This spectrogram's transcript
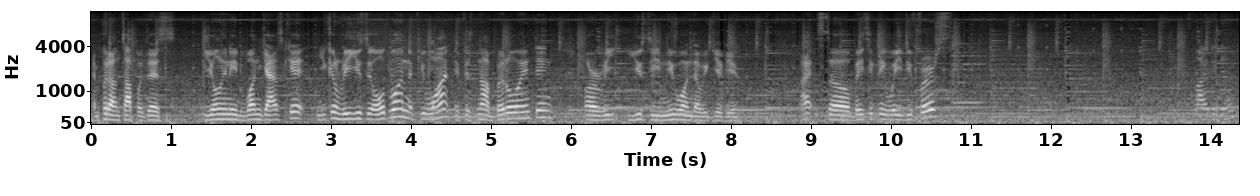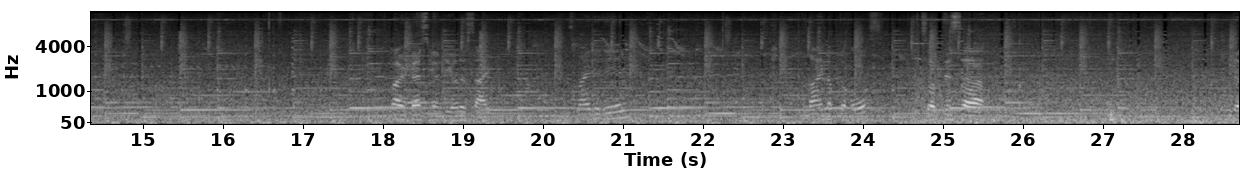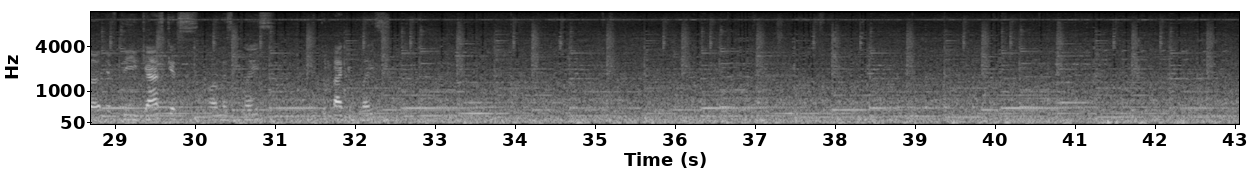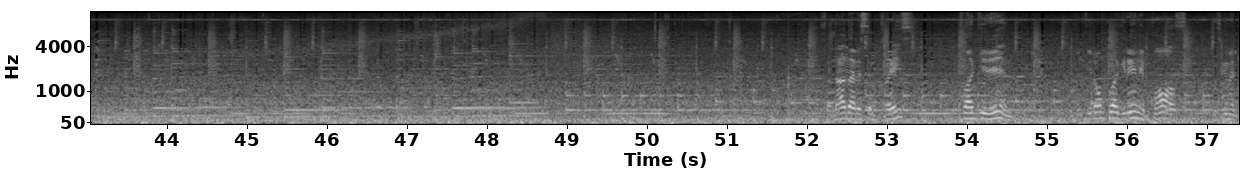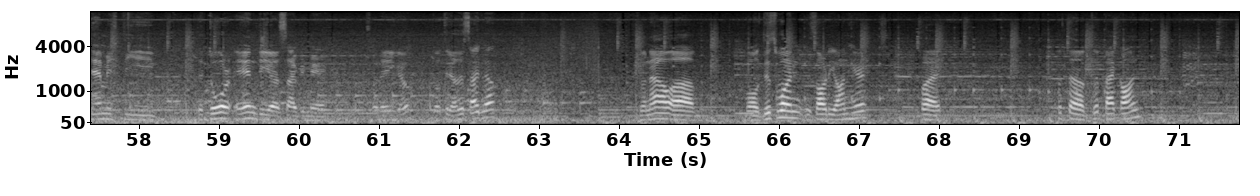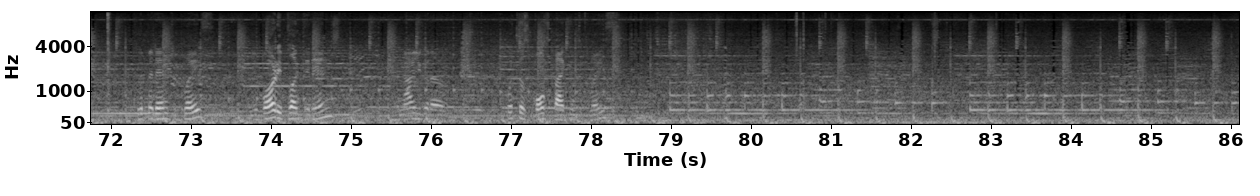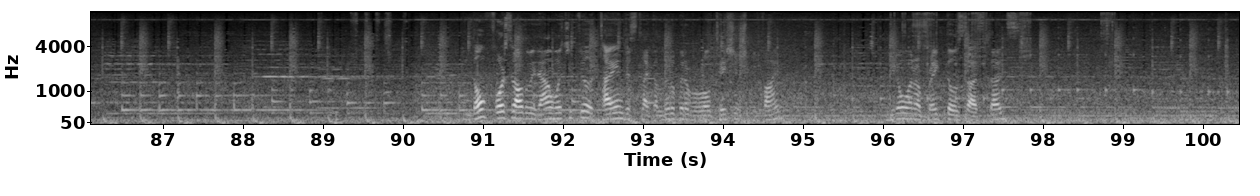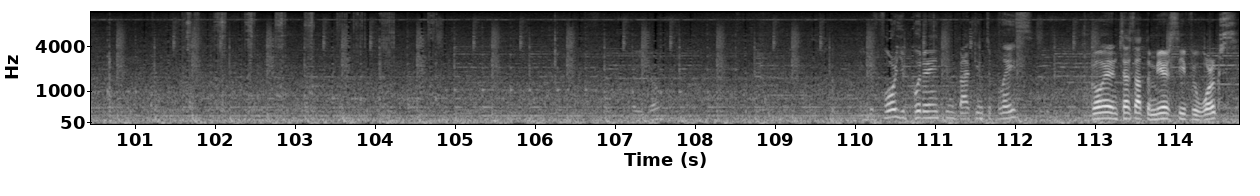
and put on top of this. you only need one gasket. You can reuse the old one if you want, if it's not brittle or anything, or reuse the new one that we give you. Alright, so basically what you do first, in. Probably best on the other side. Slide it in. Line up the holes. So if this uh, the if the gaskets are misplaced, put back in place. Now that it's in place, plug it in. If you don't plug it in, it falls. It's gonna damage the the door and the uh, side view mirror. So there you go. Go to the other side now. So now, um, well, this one is already on here, but put the clip back on. Clip it into place. You've already plugged it in. And now you're gonna put those bolts back into place. Don't force it all the way down. Once you feel it tighten, just like a little bit of a rotation should be fine. You don't want to break those uh, studs. There you go. And before you put anything back into place, go ahead and test out the mirror, see if it works.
